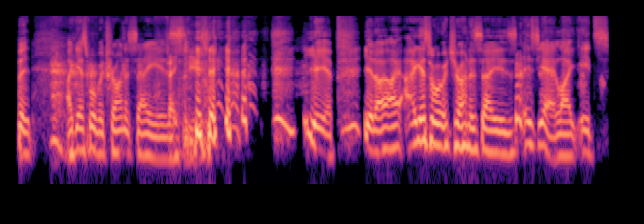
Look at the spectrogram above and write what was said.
But I guess what we're trying to say is, Thank yeah, you know, I, I guess what we're trying to say is, is yeah, like it's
